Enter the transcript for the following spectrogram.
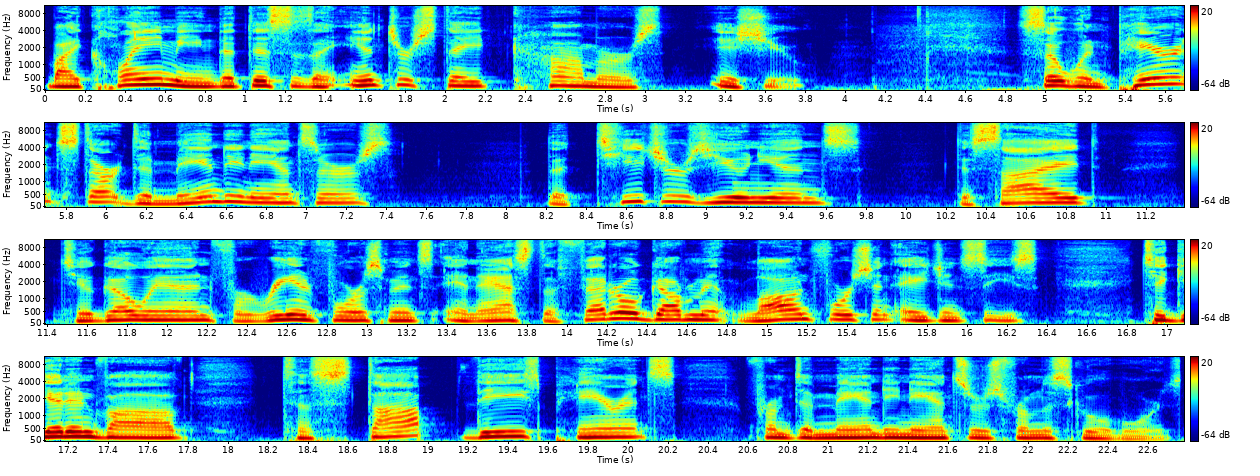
by claiming that this is an interstate commerce issue. So when parents start demanding answers, the teachers' unions decide to go in for reinforcements and ask the federal government law enforcement agencies to get involved to stop these parents from demanding answers from the school boards.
